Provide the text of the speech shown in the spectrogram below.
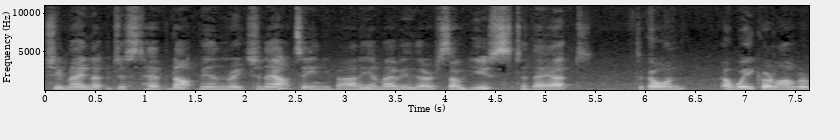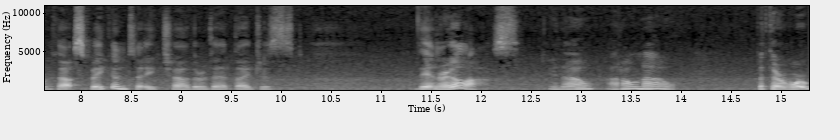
she may not just have not been reaching out to anybody, and maybe they're so used to that, to going a week or longer without speaking to each other, that they just didn't realize. You know, I don't know. But there were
